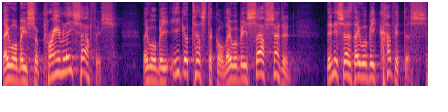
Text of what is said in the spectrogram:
They will be supremely selfish. They will be egotistical. They will be self centered. Then he says they will be covetous.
